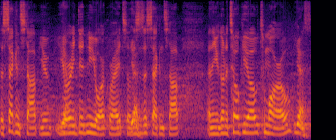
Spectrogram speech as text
the second stop. You you Yeah. already did New York, right? So Yes. this is the second stop, and then you're going to Tokyo tomorrow, Yes.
